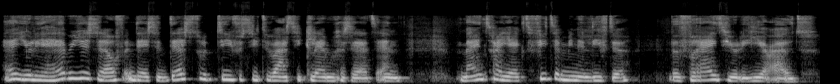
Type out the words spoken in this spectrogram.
jullie hebben jezelf in deze destructieve situatie klem gezet en mijn traject Vitamine Liefde bevrijdt jullie hieruit.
